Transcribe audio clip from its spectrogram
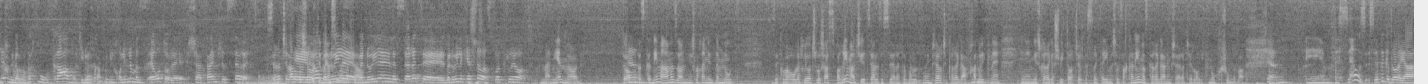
כן, זה גם לא. כל כך מורכב, כאילו איך. אתם יכולים למזער אותו לשעתיים של סרט? סרט של ארבע אה, שעות, לא, הם בנוי יעשו אבטר. בנוי ל- לסרט, בנוי לקשר על זכויות קנויות. מעניין מאוד. טוב, כן. אז קדימה, אמזון, יש לכם הזדמנות. זה כבר הולך להיות שלושה ספרים עד שיצא על זה סרט, אבל אני משערת שכרגע אף אחד לא יקנה. אה, יש כרגע שביתות של תסריטאים ושל שחקנים, אז כרגע אני משערת שלא יקנו שום דבר. כן. אה, וזהו, זה, זה בגדול היה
